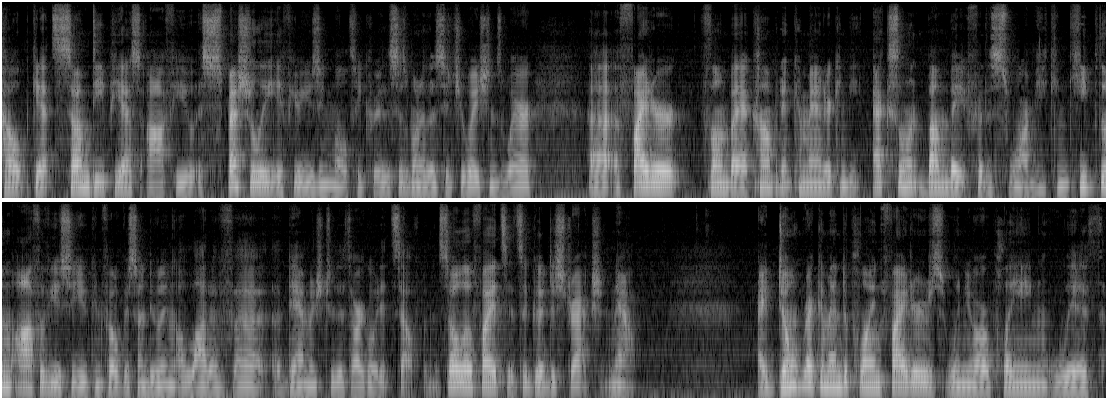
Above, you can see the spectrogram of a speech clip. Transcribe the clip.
help get some DPS off you, especially if you're using multi-crew. This is one of those situations where uh, a fighter flown by a competent commander can be excellent bum bait for the swarm. He can keep them off of you so you can focus on doing a lot of, uh, of damage to the Thargoid itself. But in solo fights, it's a good distraction. Now, I don't recommend deploying fighters when you're playing with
